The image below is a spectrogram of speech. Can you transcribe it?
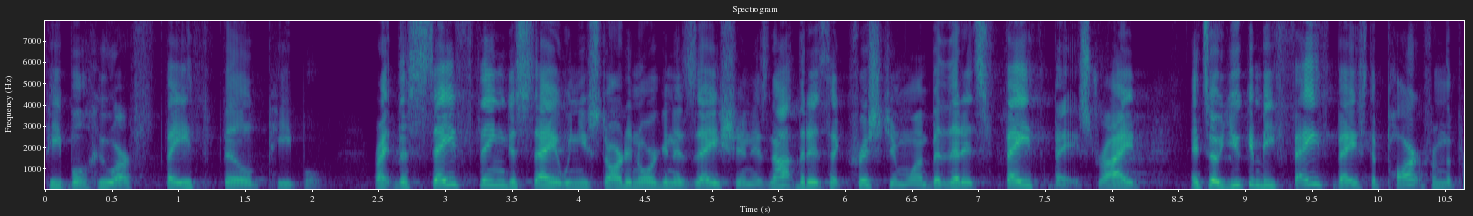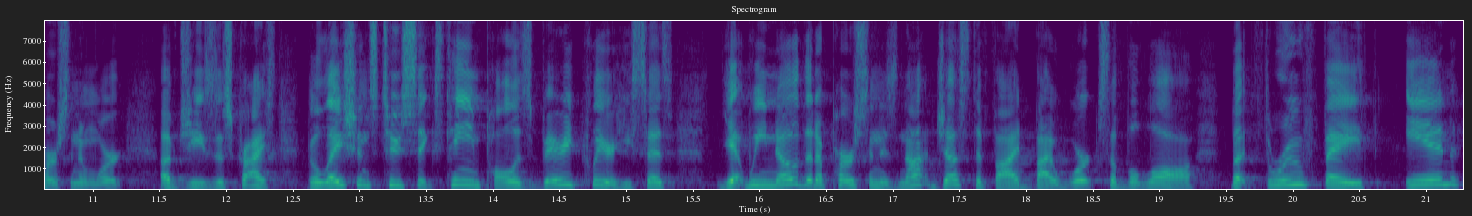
people who are faith filled people, right? The safe thing to say when you start an organization is not that it's a Christian one, but that it's faith based, right? And so you can be faith based apart from the person and work of Jesus Christ. Galatians 2:16 Paul is very clear. He says, "Yet we know that a person is not justified by works of the law, but through faith in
